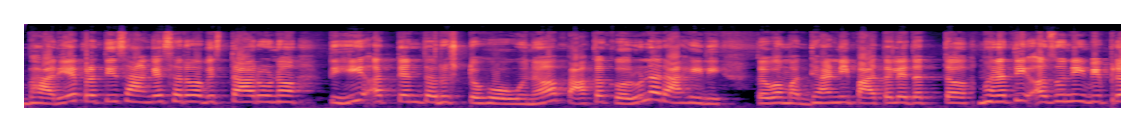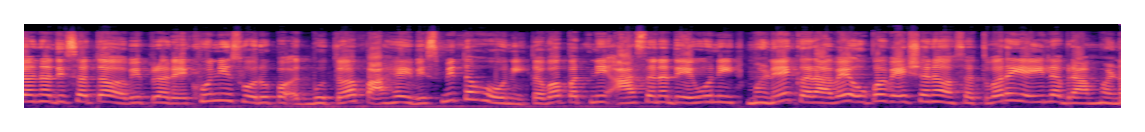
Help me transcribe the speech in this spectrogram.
भार्ये प्रति सांगे सर्व विस्तारून तीही अत्यंत रुष्ट होऊन पाक करून राहिली. तव मध्यान्नी पातले दत्त म्हणती अजूनही विप्र न दिसत विप्र रेखुनी स्वरूप अद्भुत पाहे विस्मित होनी तव पत्नी आसन देऊनी म्हणे करावे उपवेशन सत्वर येईल ब्राह्मण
